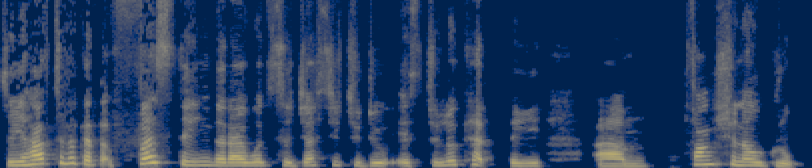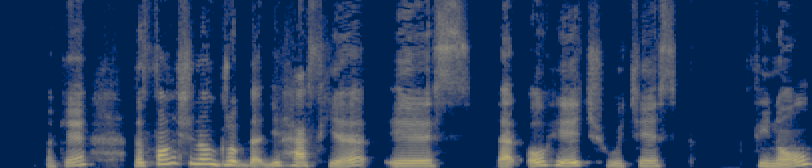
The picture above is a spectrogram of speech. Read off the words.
So you have to look at the first thing that I would suggest you to do is to look at the um, functional group. Okay, the functional group that you have here is that OH, which is phenol.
